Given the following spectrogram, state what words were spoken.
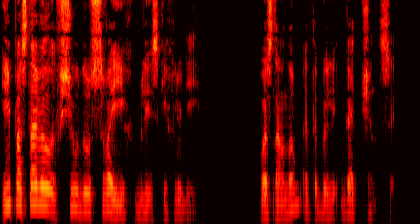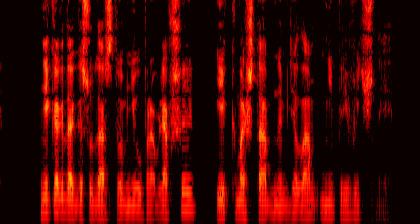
и поставил всюду своих близких людей. В основном это были гатчинцы, никогда государством не управлявшие и к масштабным делам непривычные.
